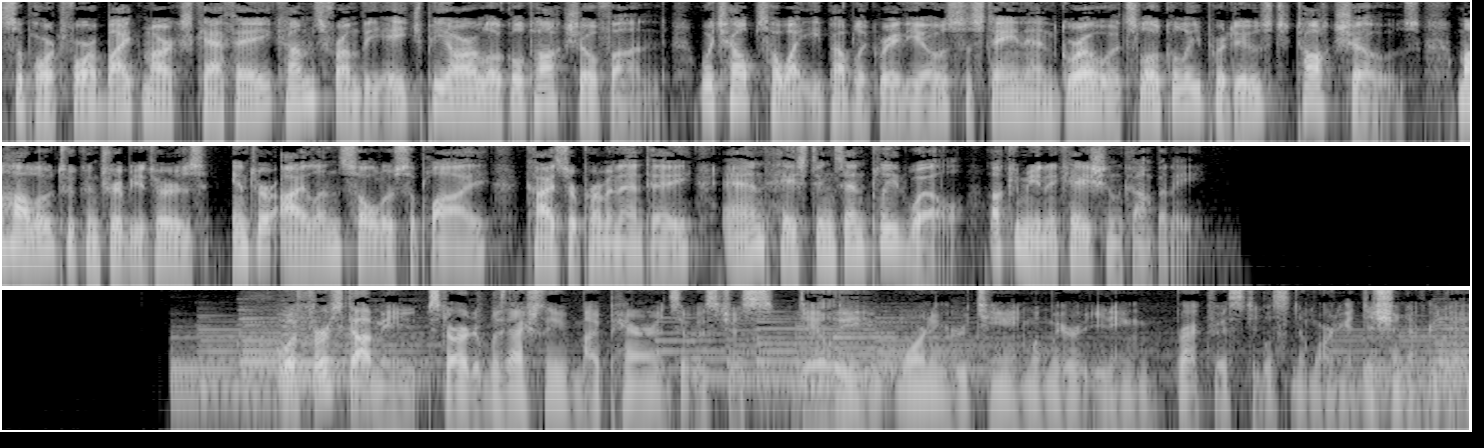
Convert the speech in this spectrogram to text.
Support for Bytemarks Cafe comes from the HPR Local Talk Show Fund, which helps Hawaii Public Radio sustain and grow its locally produced talk shows. Mahalo to contributors Inter Island Solar Supply, Kaiser Permanente, and Hastings and Pleadwell, a communication company. What first got me started was actually my parents. It was just daily morning routine when we were eating breakfast to listen to Morning Edition every day.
